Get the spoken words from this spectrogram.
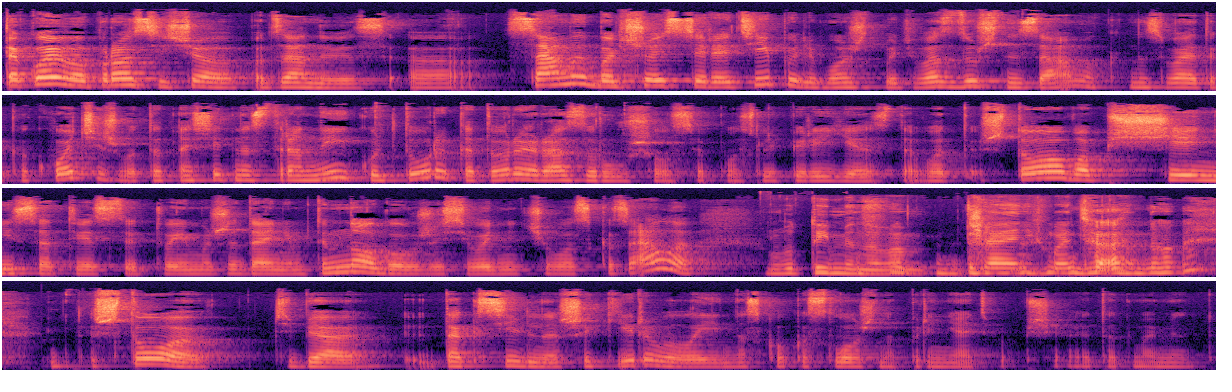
Такой вопрос еще под занавес. А, самый большой стереотип или, может быть, воздушный замок, называй это как хочешь, вот относительно страны и культуры, который разрушился после переезда. Вот что вообще не соответствует твоим ожиданиям? Ты много уже сегодня чего сказала. Вот именно, вам чая не хватило. Да, но что тебя так сильно шокировало и насколько сложно принять вообще этот момент?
